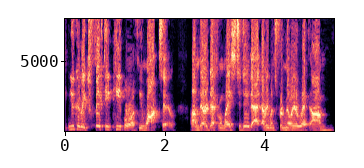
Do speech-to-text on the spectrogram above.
you can reach 50 people if you want to. Um, there are different ways to do that. Everyone's familiar with um,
